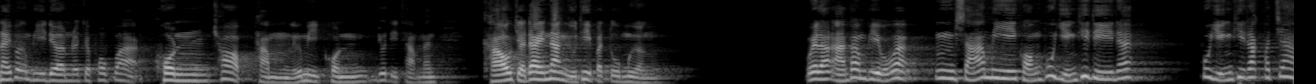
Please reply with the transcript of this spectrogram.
ในพระคัมภีร์เดิมเราจะพบว่าคนชอบธรรมหรือมีคนยุติธรรมนั้น เขาจะได้นั่งอยู่ที่ประตูเมือง เวลาอ่านพระคัมภีร์บอกว่า อืสามีของผู้หญิงที่ดีนะ ผู้หญิงที่รักพระเจ้า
